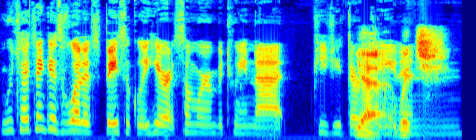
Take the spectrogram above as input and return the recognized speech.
Which I think is what it's basically here. It's somewhere in between that PG thirteen. Yeah, which- and...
